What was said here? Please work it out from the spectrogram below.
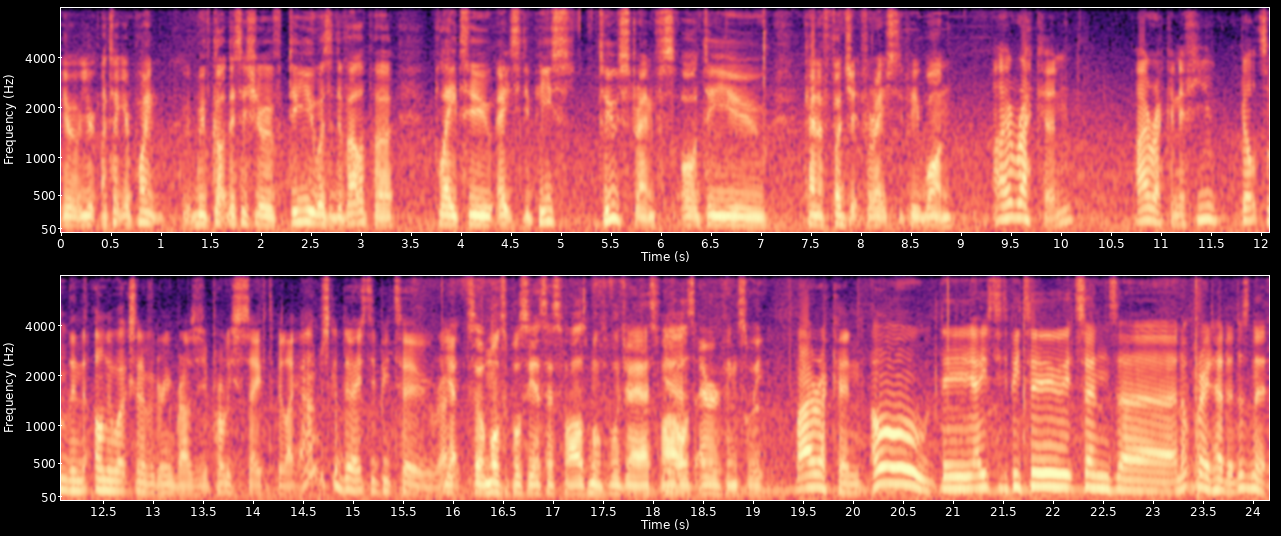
you, you, I take your point. We've got this issue of do you, as a developer, play to HTTP two strengths, or do you kind of fudge it for HTTP one? I reckon, I reckon if you built something that only works in evergreen browsers, you're probably safe to be like, I'm just going to do HTTP2, right? Yeah. So multiple CSS files, multiple JS files, everything sweet. But I reckon, oh, the HTTP2, it sends uh, an upgrade header, doesn't it?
